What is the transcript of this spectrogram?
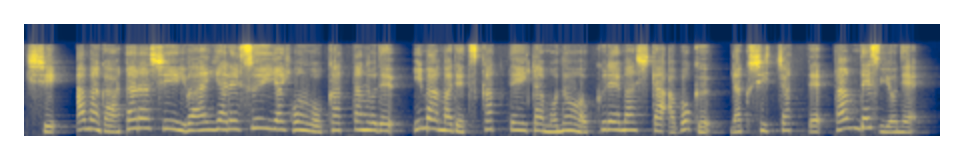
岸、アマが新しいワイヤレスイヤホンを買ったので、今まで使っていたものをくれました。あ、僕、なくしちゃってたんですよね。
